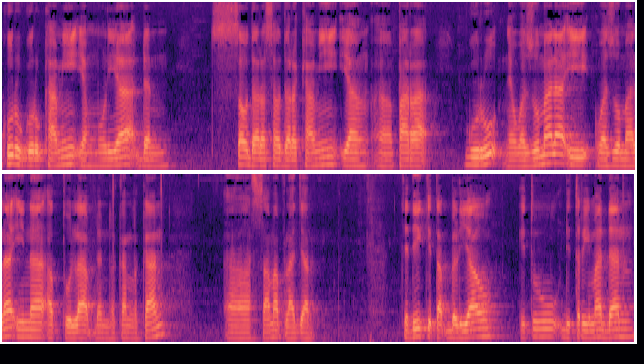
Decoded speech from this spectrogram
guru-guru uh, kami yang mulia dan saudara-saudara kami yang uh, para guru ya wazumalai wazumalaina at-tulab dan rekan-rekan uh, sama pelajar. Jadi kitab beliau itu diterima dan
